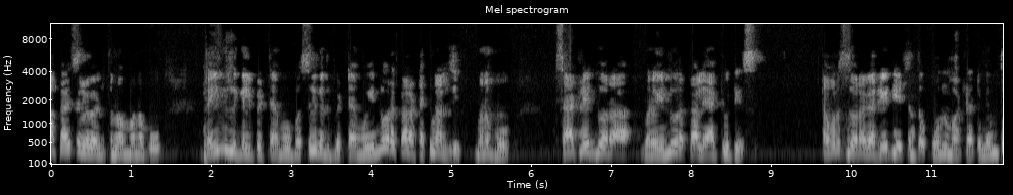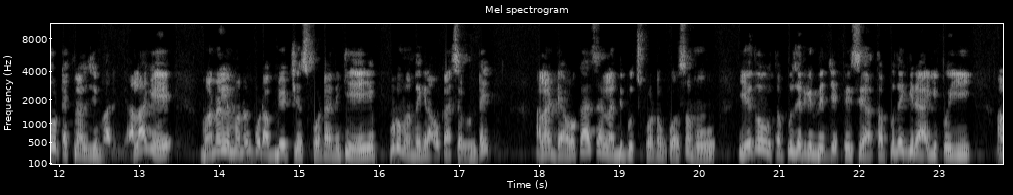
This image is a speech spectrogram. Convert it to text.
ఆకాశంలో వెళ్తున్నాం మనము. ట్రైన్లు కనిపెట్టాము బస్సులు కనిపెట్టాము ఎన్నో రకాల టెక్నాలజీ మనము శాటిలైట్ ద్వారా మనం ఎన్నో రకాల యాక్టివిటీస్ టవర్స్ ద్వారాగా రేడియేషన్తో ఫోన్లు మాట్లాడటం ఎంతో టెక్నాలజీ మారింది. అలాగే మనల్ని మనం కూడా అప్డేట్ చేసుకోవడానికి ఎప్పుడు మన దగ్గర అవకాశాలు ఉంటాయి. అలాంటి అవకాశాలను అందిపుచ్చుకోవడం కోసము ఏదో ఒక తప్పు జరిగిందని చెప్పేసి ఆ తప్పు దగ్గర ఆగిపోయి ఆ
